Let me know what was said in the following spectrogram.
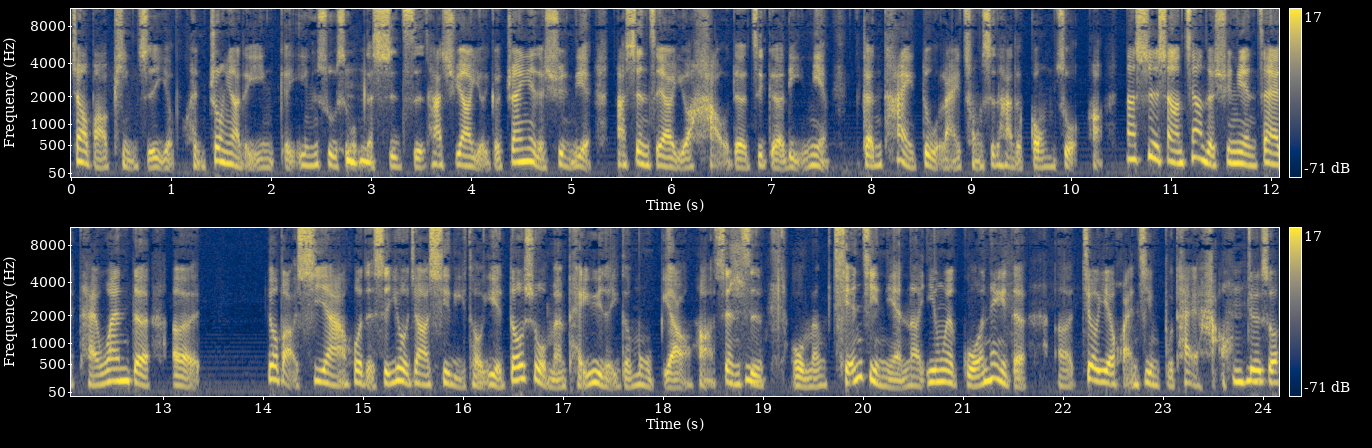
教保品质有很重要的一个因素是我们的师资，他需要有一个专业的训练，他甚至要有好的这个理念跟态度来从事他的工作。哈，那事实上这样的训练在台湾的呃。幼保系啊，或者是幼教系里头，也都是我们培育的一个目标哈。甚至我们前几年呢，因为国内的呃就业环境不太好，就是说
